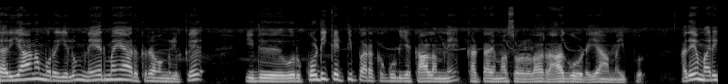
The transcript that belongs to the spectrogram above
சரியான முறையிலும் நேர்மையாக இருக்கிறவங்களுக்கு இது ஒரு கொடி கட்டி பறக்கக்கூடிய காலம்னே கட்டாயமாக சொல்லலாம். ராகுவுடைய அமைப்பு. அதே மாதிரி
